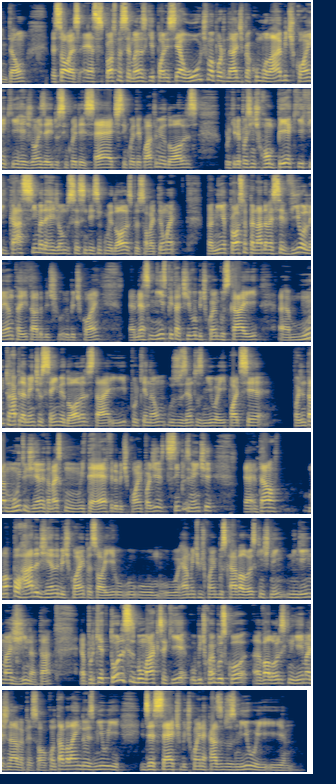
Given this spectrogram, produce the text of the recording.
Então, pessoal, essas próximas semanas aqui podem ser a última oportunidade para acumular Bitcoin aqui em regiões aí dos 57, 54 mil dólares, porque depois que a gente romper aqui e ficar acima da região dos 65 mil dólares, pessoal, vai ter uma... Para mim, a próxima pernada vai ser violenta aí, tá, do Bitcoin. É minha, minha expectativa, o Bitcoin buscar aí é, muito rapidamente os 100 mil dólares, tá, e por que não os 200 mil aí, pode ser... Pode entrar muito dinheiro, ainda mais com o ITF do Bitcoin, pode simplesmente é, entrar uma porrada de dinheiro no Bitcoin, pessoal, e o, o, o, realmente o Bitcoin buscar valores que a gente nem, ninguém imagina, tá? É porque todos esses bull markets aqui, o Bitcoin buscou uh, valores que ninguém imaginava, pessoal. Estava lá em 2017, o Bitcoin na casa dos mil e... e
